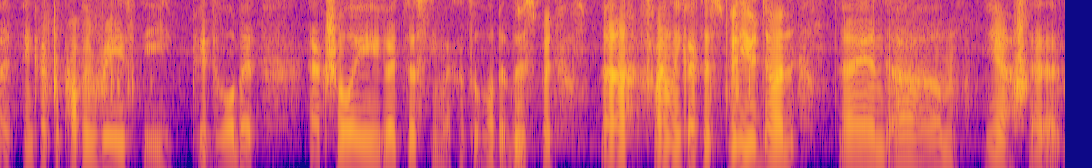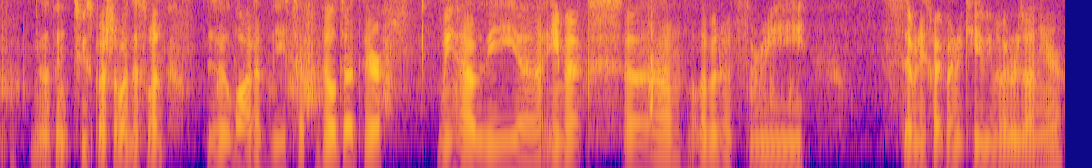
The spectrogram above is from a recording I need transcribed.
I think I could probably raise the PIDs a little bit. Actually it does seem like it's a little bit loose but uh, finally got this video done. And um, yeah uh, nothing too special about this one. There's a lot of these type of builds out there we have the uh, AMAX um, 1103 7500 kV motors on here.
